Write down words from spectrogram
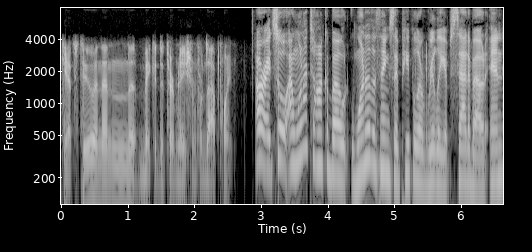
gets to, and then make a determination from that point. All right, so I want to talk about one of the things that people are really upset about, and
